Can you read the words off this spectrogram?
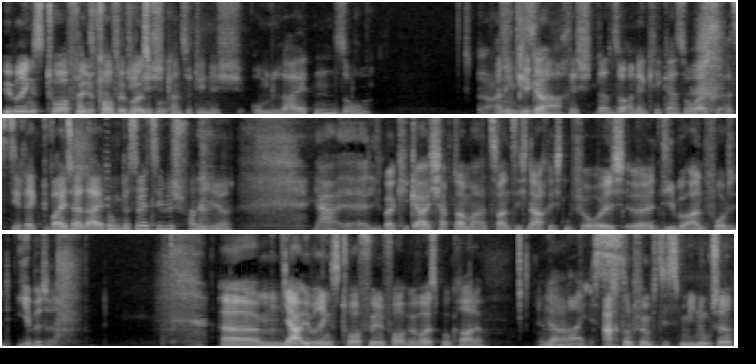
Übrigens, Tor für kannst, den VfL Wolfsburg. Nicht, kannst du die nicht umleiten so? Ja, an also den diese Kicker? Nachrichten dann so an den Kicker so als, als Direktweiterleitung, das wäre ziemlich funny, ja? Ja, äh, lieber Kicker, ich habe da mal 20 Nachrichten für euch. Äh, die beantwortet ihr bitte. Ähm, ja, übrigens Tor für den VfL Wolfsburg gerade. Ja, nice. 58. Minute.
